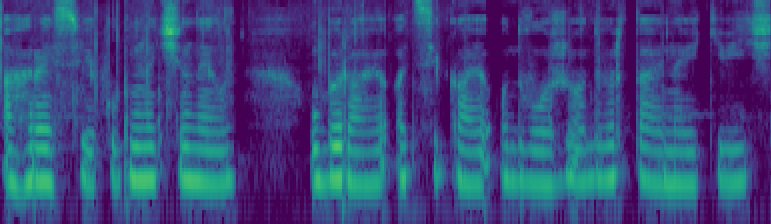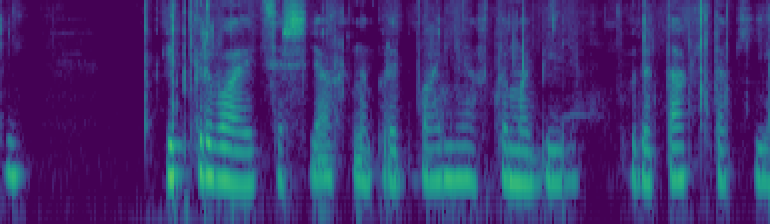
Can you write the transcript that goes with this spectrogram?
агресію, яку б не чинили, убираю, відсікаю, одвожу, одвертаю на віки вічні. Відкривається шлях на придбання автомобіля. Буде так, так є.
